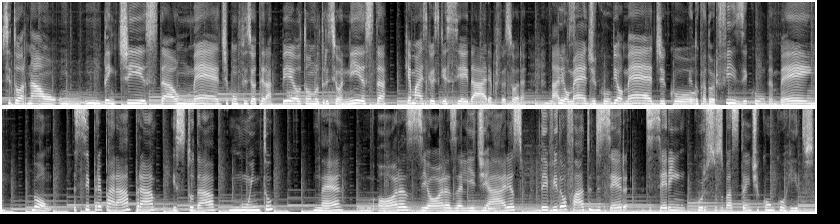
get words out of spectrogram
se tornar um, um, um, dentista, um médico, um fisioterapeuta, um nutricionista. O que mais que eu esqueci aí da área, professora? Da Biomédico. Biomédico. Educador físico. Também. Bom, se preparar para estudar muito, né? Horas e horas ali diárias, devido ao fato de, ser, de serem cursos bastante concorridos.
